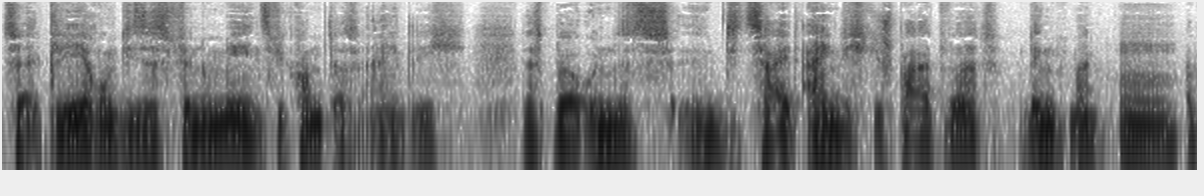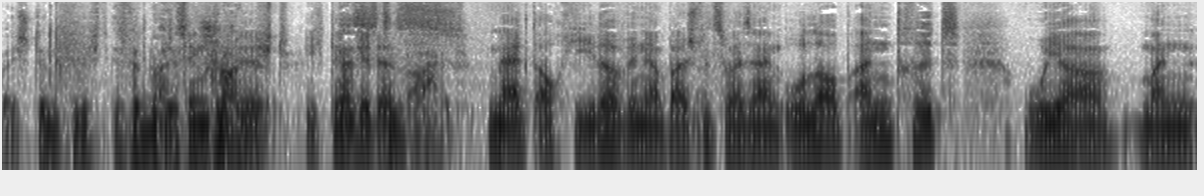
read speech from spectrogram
zur Erklärung dieses Phänomens. Wie kommt das eigentlich, dass bei uns die Zeit eigentlich gespart wird, denkt man, mhm. aber es stimmt nicht. Es wird nur alles denke, beschleunigt. Ich denke, das, das merkt auch jeder, wenn er beispielsweise einen Urlaub antritt, wo ja man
